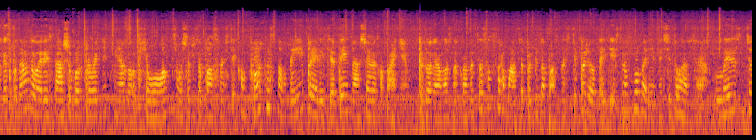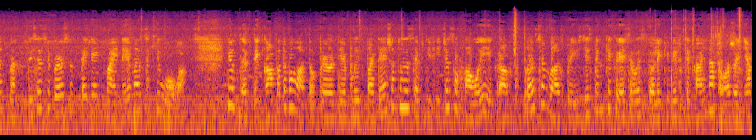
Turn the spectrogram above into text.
Дамы и господа, говорит старший бортпроводник, меня зовут Хилова. Ваша безопасность и комфорт – основные приоритеты нашей авиакомпании. Предлагаем ознакомиться с информацией по безопасности полета и действиям в аварийной ситуации. Ladies and gentlemen, this is the person speaking. My name is Hilova. Your safety and comfortable are top priority. Please pay attention to the safety features of our aircraft. Просим вас привести спинки кресел и столики в вертикальное положение.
